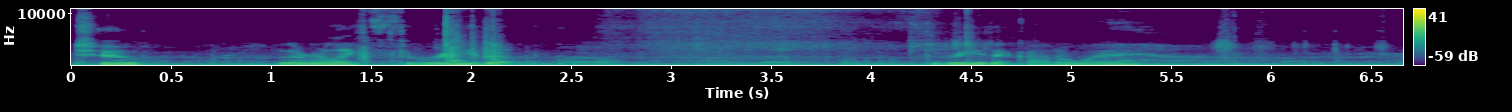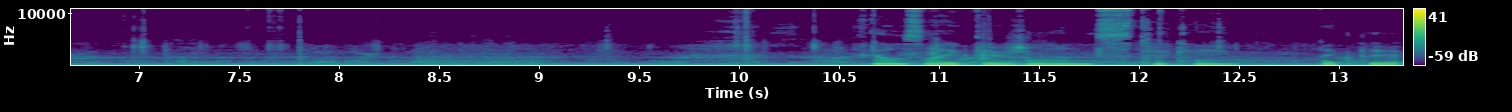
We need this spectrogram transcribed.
Two. There were like three that three that got away. feels like there's one sticking, like the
